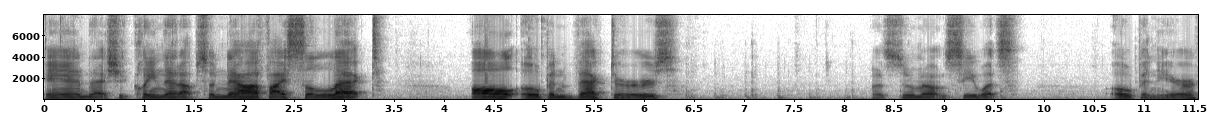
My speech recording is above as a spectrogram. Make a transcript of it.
and that should clean that up. So now if I select all open vectors let's zoom out and see what's open here.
